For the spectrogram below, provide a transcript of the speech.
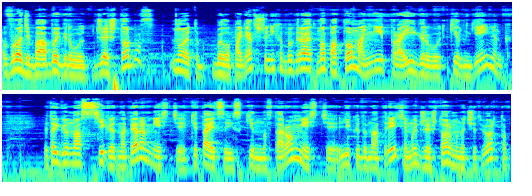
вроде бы обыгрывают J-Штормов, ну, это было понятно, что них обыграют, но потом они проигрывают King Gaming. В итоге у нас Secret на первом месте, китайцы и Скин на втором месте, Liquid на третьем и Джей Шторма на четвертом.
